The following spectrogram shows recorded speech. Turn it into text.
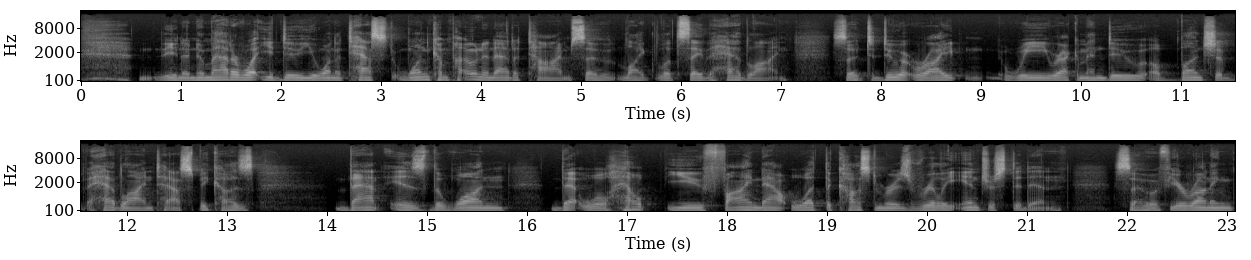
you know, no matter what you do, you want to test one component at a time. So, like, let's say the headline. So, to do it right, we recommend do a bunch of headline tests because that is the one that will help you find out what the customer is really interested in. So, if you're running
